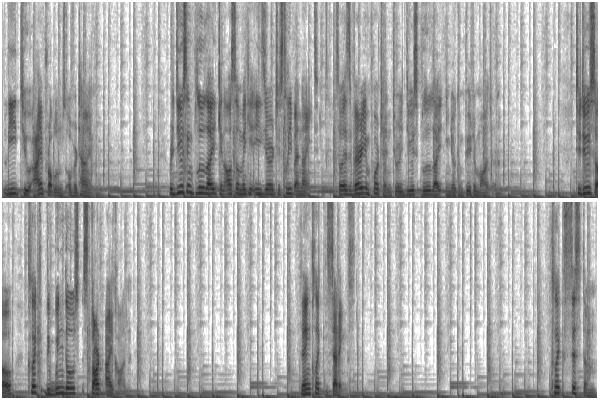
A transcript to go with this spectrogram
lead to eye problems over time. Reducing blue light can also make it easier to sleep at night, so it's very important to reduce blue light in your computer monitor. To do so, click the Windows Start icon. Then click Settings. Click System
